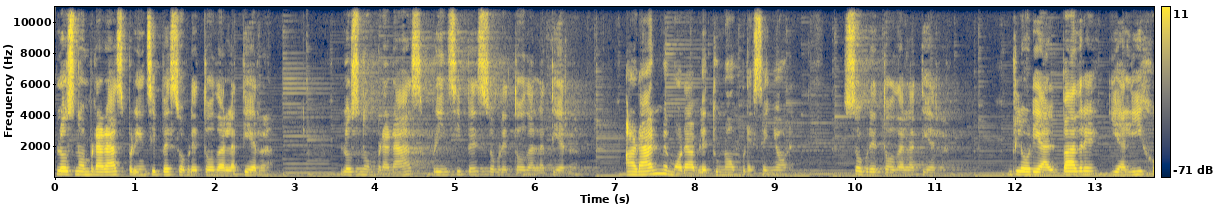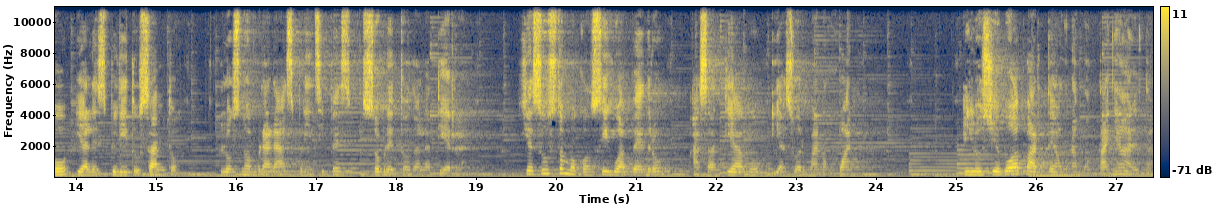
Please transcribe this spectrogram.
Los nombrarás príncipes sobre toda la tierra. Los nombrarás príncipes sobre toda la tierra. Harán memorable tu nombre, Señor, sobre toda la tierra. Gloria al Padre y al Hijo y al Espíritu Santo los nombrarás príncipes sobre toda la tierra. Jesús tomó consigo a Pedro, a Santiago y a su hermano Juan, y los llevó aparte a una montaña alta,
